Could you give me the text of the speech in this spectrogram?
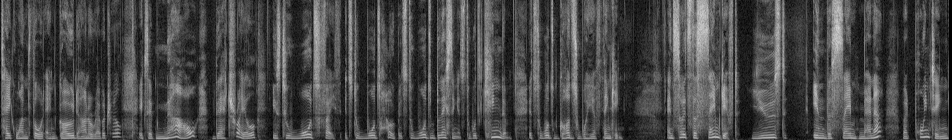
take one thought and go down a rabbit trail, except now that trail is towards faith, it's towards hope, it's towards blessing, it's towards kingdom, it's towards God's way of thinking. And so it's the same gift used in the same manner, but pointing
